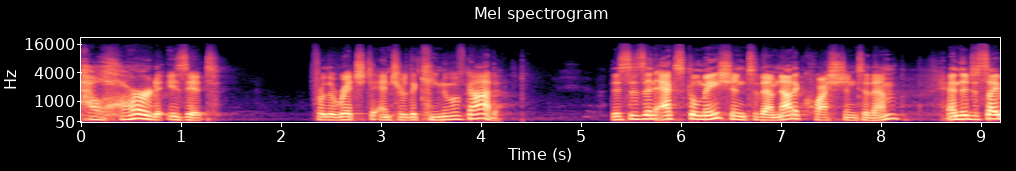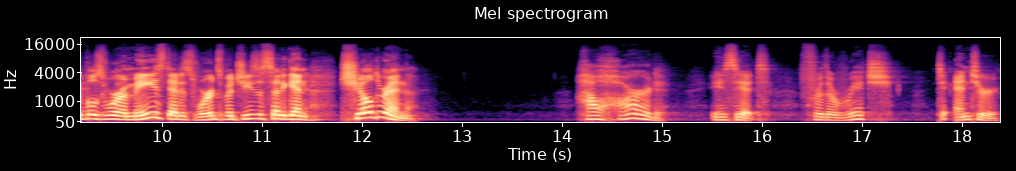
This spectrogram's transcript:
How hard is it for the rich to enter the kingdom of God. This is an exclamation to them, not a question to them. And the disciples were amazed at his words, but Jesus said again, Children, how hard is it for the rich to enter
